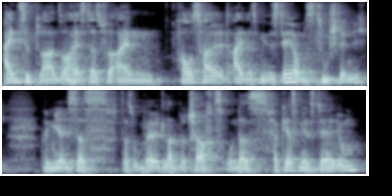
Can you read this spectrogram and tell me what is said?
Einzelplan, so heißt das, für einen Haushalt eines Ministeriums zuständig. Bei mir ist das das Umwelt-, Landwirtschafts- und das Verkehrsministerium.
